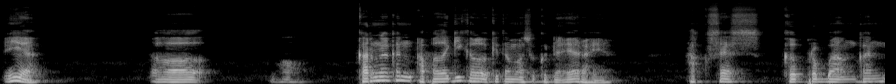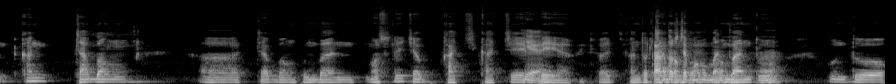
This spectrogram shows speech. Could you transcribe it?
Iya. Eh, Wow. Karena kan apalagi kalau kita masuk ke daerah ya, akses ke perbankan kan cabang eh, cabang pembantu, maksudnya cab, KC, KCP ya, kantor, Kantor cabang, cabang pem- pembantu. pembantu. Hah. Untuk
